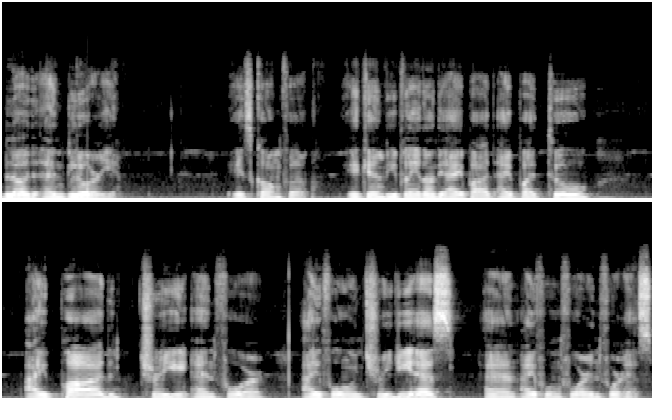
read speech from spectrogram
Blood and Glory. It's comfort. It can be played on the iPod, iPod 2, iPod 3 and 4, iPhone 3GS, and iPhone 4 and 4S.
